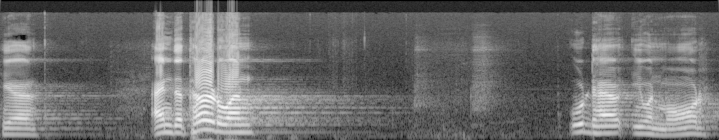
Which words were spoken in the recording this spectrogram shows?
here. And the third one would have even more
